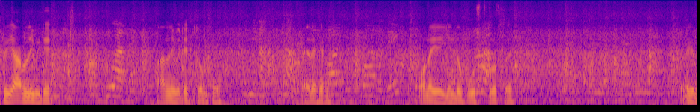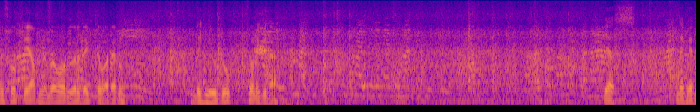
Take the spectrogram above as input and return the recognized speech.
ফ্রি আনলিমিটেড আনলিমিটেড চলছে। এ দেখেন, অনেকেই কিন্তু পোস্ট করছে। এটা কিন্তু সত্যি, আপনি ব্যবহার করে দেখতে পারেন। দেখি ইউটিউব চলে কিনা। ইয়েস দেখেন।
